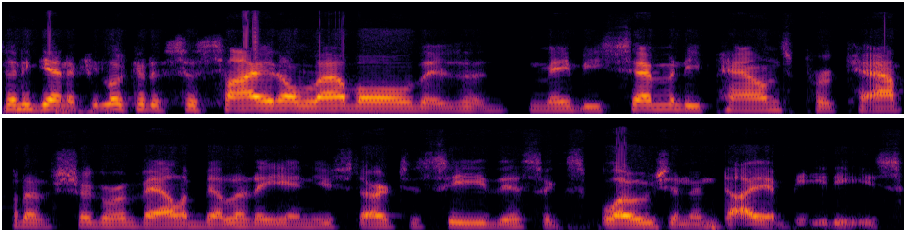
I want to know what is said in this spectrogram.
Then again, if you look at a societal level, there's a, maybe 70 pounds per capita of sugar availability, and you start to see this explosion in diabetes.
